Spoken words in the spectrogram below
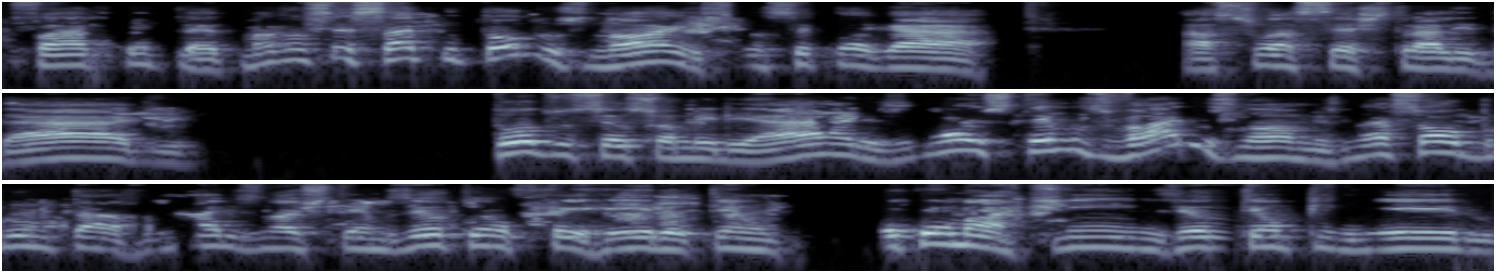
de fato, completo. Mas você sabe que todos nós, se você pegar a sua ancestralidade, todos os seus familiares, nós temos vários nomes, não é só o Bruno Tavares, nós temos, eu tenho Ferreira, eu tenho, eu tenho Martins, eu tenho Pinheiro.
